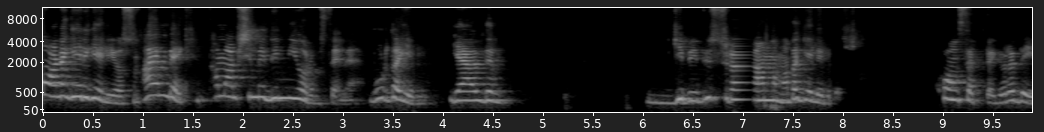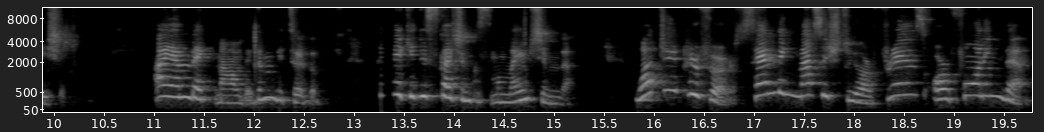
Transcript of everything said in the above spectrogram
Sonra geri geliyorsun. I'm back. Tamam şimdi dinliyorum seni. Buradayım, geldim. Gibi bir sürü anlamada gelebilir. Konsepte göre değişir. I am back now dedim, bitirdim. Peki discussion kısmındayım şimdi. What do you prefer? Sending message to your friends or phoning them?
